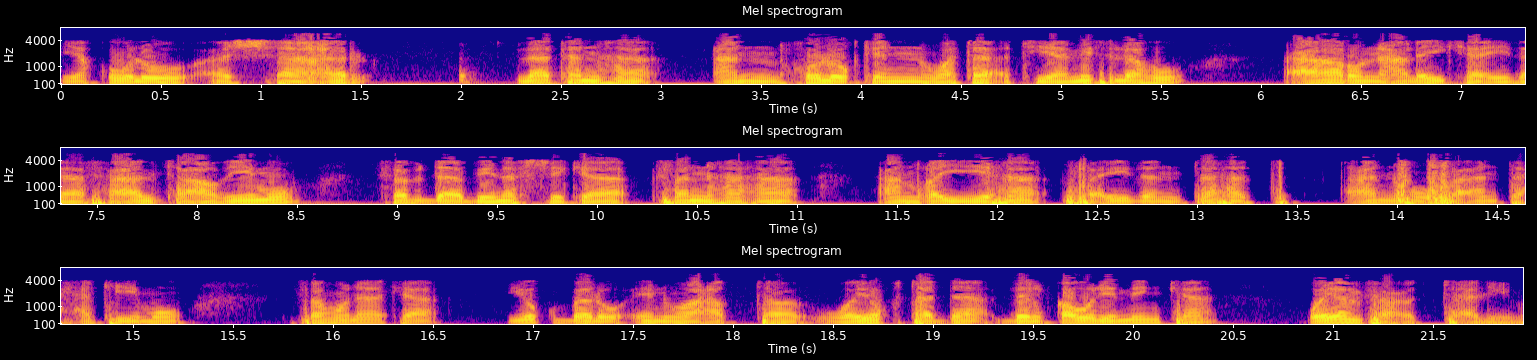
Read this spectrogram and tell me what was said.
يقول الشاعر لا تنهى عن خلق وتأتي مثله عار عليك إذا فعلت عظيم فابدأ بنفسك فانهها عن غيها فإذا انتهت عنه فأنت حكيم فهناك يقبل إن وعظت ويقتدى بالقول منك وينفع التعليم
